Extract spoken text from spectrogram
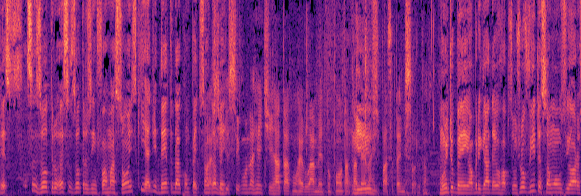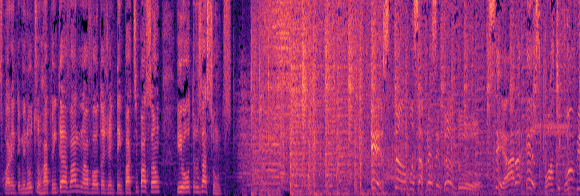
esses, essas, outro, essas outras informações que é de dentro da competição a partir também. de segunda a gente já tá com o regulamento no ponto, a tabela a Isso. gente passa pra emissora, viu? Muito bem, obrigado aí, o Robson Jovita. São 11 horas e 40 minutos, um rápido intervalo. Na volta a gente tem participação e outros assuntos. Estamos apresentando Seara Esporte Clube.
